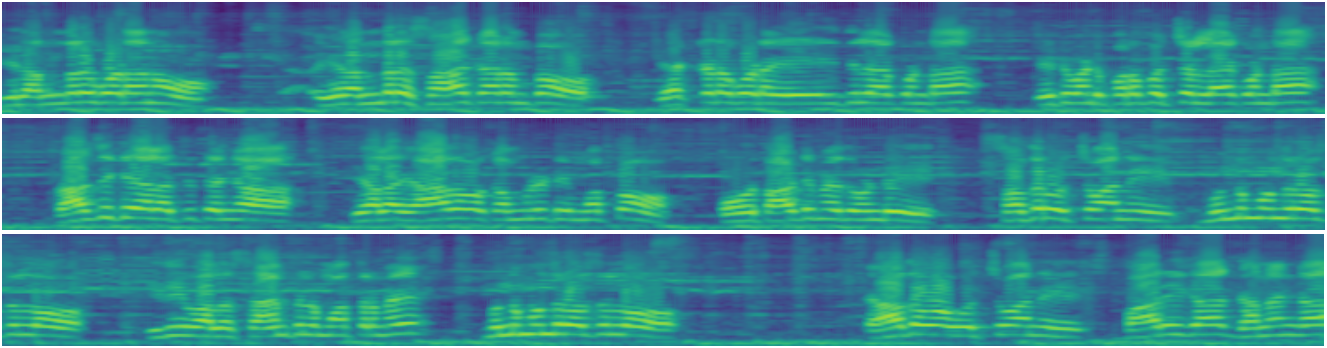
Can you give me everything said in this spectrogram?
వీళ్ళందరూ కూడాను వీళ్ళందరి సహకారంతో ఎక్కడ కూడా ఏ ఇది లేకుండా ఎటువంటి పొరపచ్చలు లేకుండా రాజకీయాలు అతీతంగా ఇలా యాదవ కమ్యూనిటీ మొత్తం ఓ తాటి మీద ఉండి సదరు ఉత్సవాన్ని ముందు ముందు రోజుల్లో ఇది వాళ్ళ శాంపిల్ మాత్రమే. ముందు ముందు రోజుల్లో యాదవ ఉత్సవాన్ని భారీగా ఘనంగా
